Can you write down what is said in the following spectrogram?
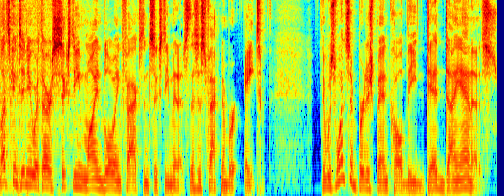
Let's continue with our 60 mind blowing facts in 60 minutes. This is fact number eight. There was once a British band called the Dead Dianas.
